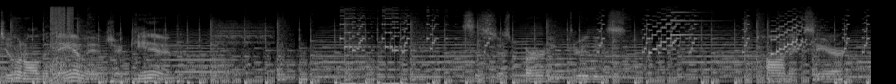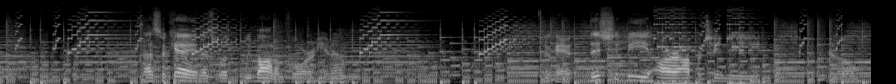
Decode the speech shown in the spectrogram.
doing all the damage again. This is just burning through these tonics here. That's okay, that's what we bought them for, you know? Okay, this should be our opportunity, you know,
